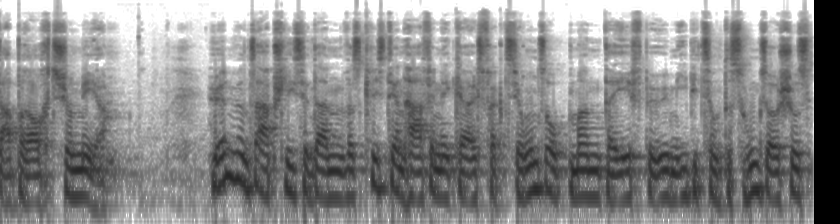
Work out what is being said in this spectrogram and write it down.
Da braucht es schon mehr. Hören wir uns abschließend an, was Christian Hafenecker als Fraktionsobmann der FPÖ im Ibiza-Untersuchungsausschuss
